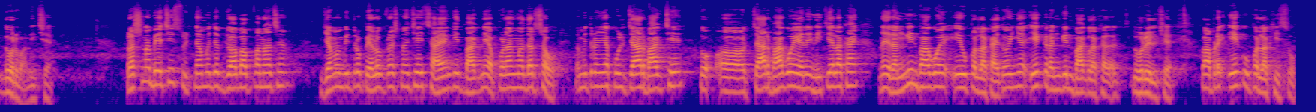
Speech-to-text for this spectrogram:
દોરવાની છે. પ્રશ્ન બે છે, સૂચના મુજબ જવાબ આપવાના છે. જેમાં મિત્રો પહેલો પ્રશ્ન છે, છાયાંકિત ભાગને અપૂર્ણાંકમાં દર્શાવો. તો મિત્રો અહીંયા કુલ ચાર ભાગ છે, તો ચાર ભાગ હોય એની નીચે લખાય અને રંગીન ભાગ હોય એ ઉપર લખાય. તો અહીંયા એક રંગીન ભાગ લખા, દોરેલ છે. તો આપણે એક ઉપર લખીશું.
